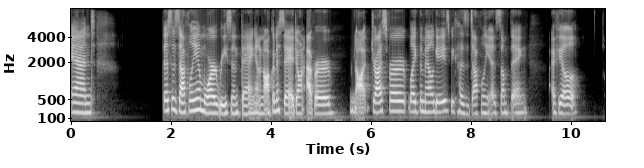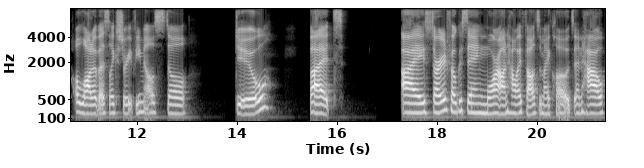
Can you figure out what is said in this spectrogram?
And this is definitely a more recent thing. And I'm not going to say I don't ever not dress for like the male gaze because it definitely is something I feel a lot of us, like straight females, still do. But I started focusing more on how I felt in my clothes and how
